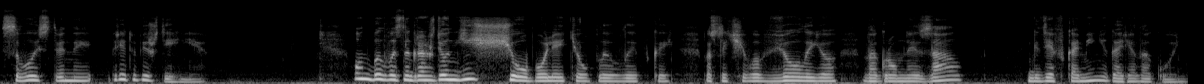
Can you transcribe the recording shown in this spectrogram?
свойственны предубеждения. Он был вознагражден еще более теплой улыбкой, после чего ввел ее в огромный зал, где в камине горел огонь.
